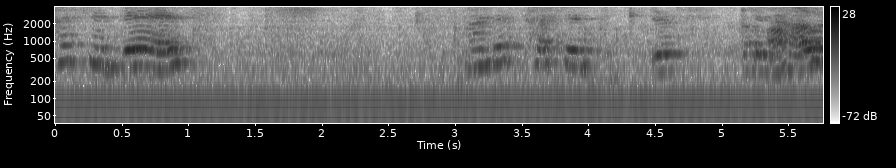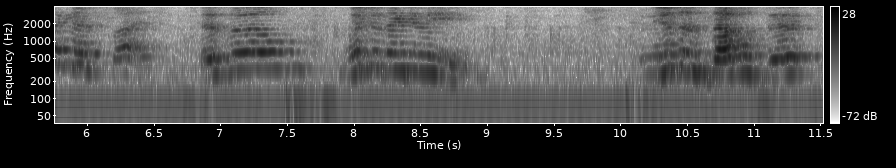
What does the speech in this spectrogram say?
touched this. I just touched it. The, the cover is Is it? What you think you need? You just double dipped.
